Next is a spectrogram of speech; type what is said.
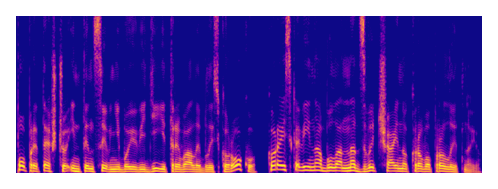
Попри те, що інтенсивні бойові дії тривали близько року, корейська війна була надзвичайно кровопролитною.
